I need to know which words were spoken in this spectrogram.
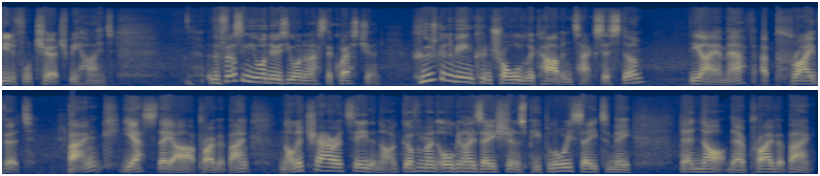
beautiful church behind the first thing you want to do is you want to ask the question who's going to be in control of the carbon tax system the imf a private bank. Yes, they are a private bank, not a charity, they're not a government organization, as people always say to me. They're not, they're a private bank.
